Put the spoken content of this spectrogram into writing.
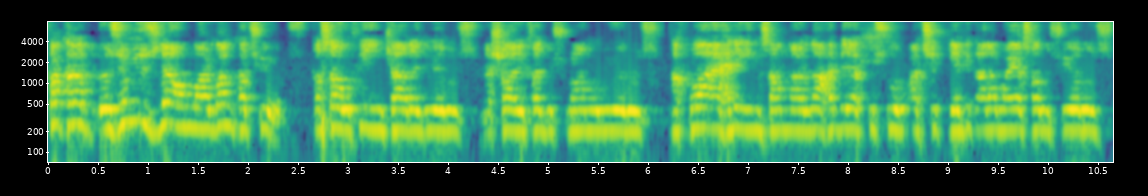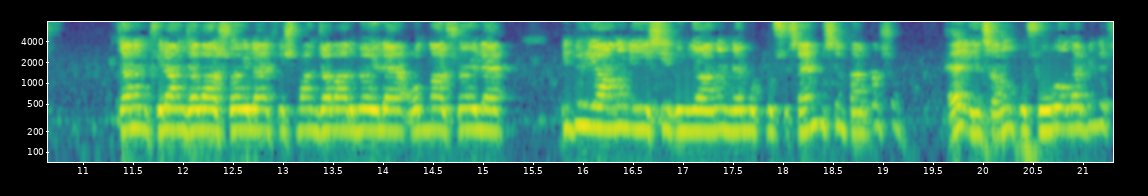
fakat özümüzle onlardan kaçıyoruz. Tasavvufu inkar ediyoruz, meşayika düşman oluyoruz, takva ehli insanlarda habire kusur açık yedik aramaya çalışıyoruz. Canım filancalar şöyle, fişmancalar böyle, onlar şöyle. Bir dünyanın iyisi, dünyanın ne mutlusu sen misin kardeşim? Her insanın kusuru olabilir.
